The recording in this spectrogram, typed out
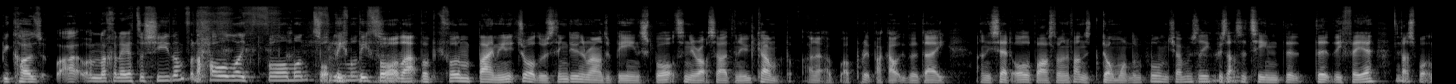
because I, I'm not gonna get to see them for the whole like four months, But three be- months. before that, but before the Bayern Munich draw, there was a thing doing the rounds of being sports and you're outside the Nou Camp. And I, I put it back out the other day. And he said all the Barcelona fans don't want Liverpool in the Champions League because that's a team that, that they fear. That's what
